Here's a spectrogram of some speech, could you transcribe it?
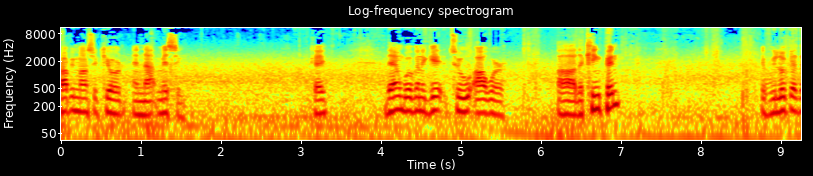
properly mounted secured, and not missing. Okay. Then we're gonna get to our uh, the kingpin. If we look at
